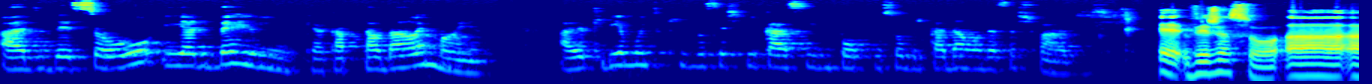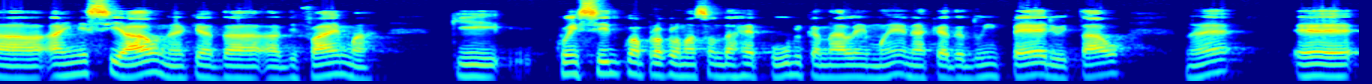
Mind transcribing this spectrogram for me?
a de Dessau e a de Berlim, que é a capital da Alemanha. Aí eu queria muito que você explicasse um pouco sobre cada uma dessas fases. É, veja só, a, a, a inicial, né, que é da, a de Weimar, que coincide com a proclamação da República na Alemanha, né, a queda do Império e tal, né, é,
